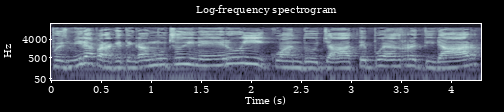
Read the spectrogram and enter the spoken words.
pues mira, para que tengas mucho dinero y cuando ya te puedas retirar,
